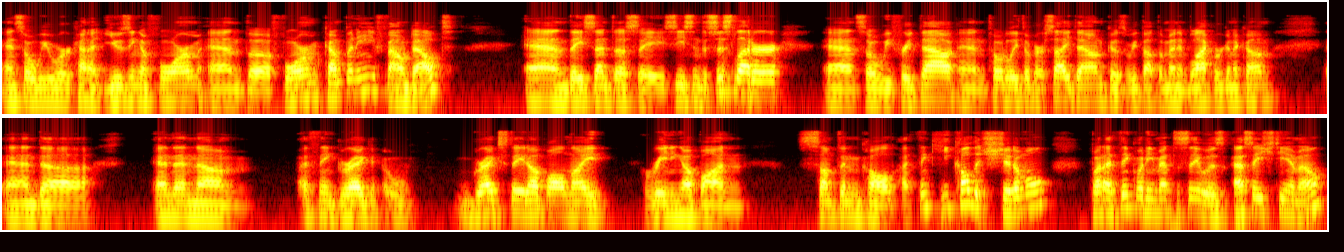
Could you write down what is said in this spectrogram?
And so we were kind of using a form and the form company found out and they sent us a cease and desist letter and so we freaked out and totally took our site down because we thought the men in black were going to come. And, uh, and then, um, I think Greg, Greg stayed up all night reading up on something called, I think he called it Shittimal, but I think what he meant to say was SHTML.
